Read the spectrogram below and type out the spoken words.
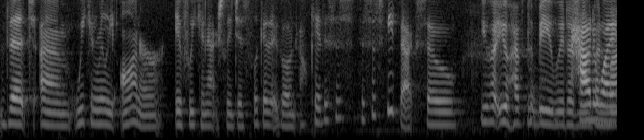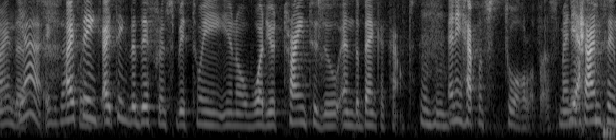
that um, we can really honor if we can actually just look at it and go, okay, this is this is feedback. So You, ha- you have to be with an How do open I- mind. there. yeah, I exactly. think I think the difference between you know what you're trying to do and the bank account, and it happens to all of us many Mm-hmm. Yeah. times in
